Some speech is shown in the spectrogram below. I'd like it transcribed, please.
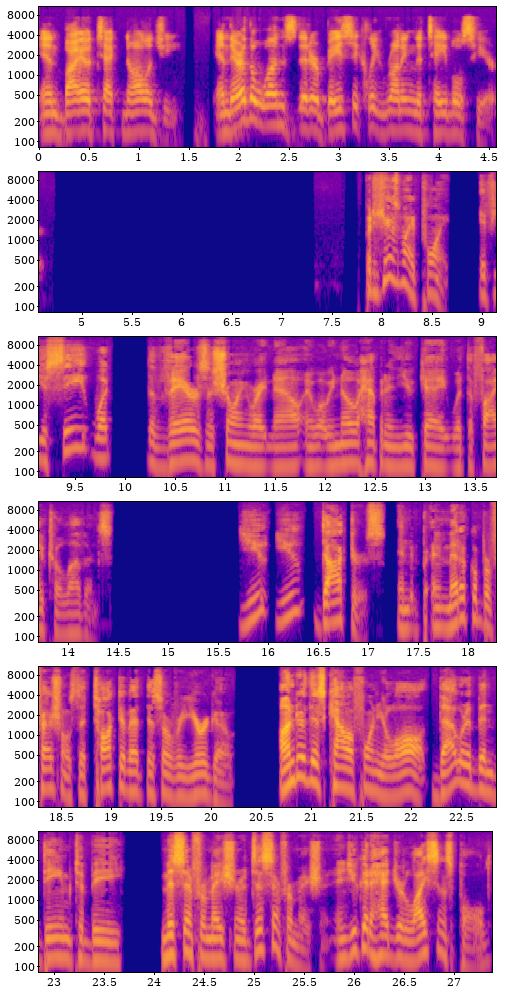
and biotechnology. And they're the ones that are basically running the tables here. But here's my point. If you see what the VAERS are showing right now and what we know happened in the UK with the 5 to 11s, you, you doctors and, and medical professionals that talked about this over a year ago, under this California law, that would have been deemed to be misinformation or disinformation. And you could have had your license pulled,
